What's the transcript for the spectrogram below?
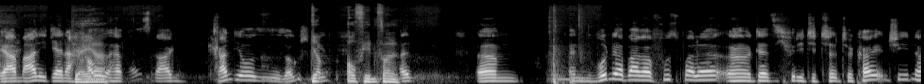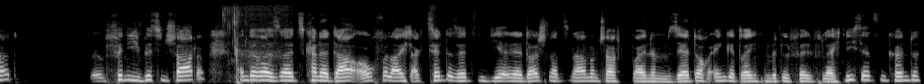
Ja, Mali, der nach ja, ja. herausragend, grandiose Saison gespielt. Ja, auf jeden Fall. Also, ähm, ein wunderbarer Fußballer, äh, der sich für die Türkei entschieden hat. Finde ich ein bisschen schade. Andererseits kann er da auch vielleicht Akzente setzen, die er in der deutschen Nationalmannschaft bei einem sehr doch eng gedrängten Mittelfeld vielleicht nicht setzen könnte.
